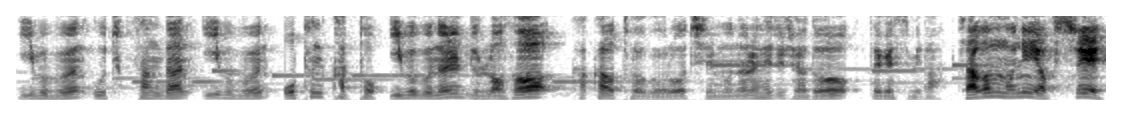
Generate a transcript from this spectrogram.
이 부분 우측 상단 이 부분 오픈 카톡 이 부분을 눌러서 카카오톡으로 질문을 해주셔도 되겠습니다. 작은 문의 역시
